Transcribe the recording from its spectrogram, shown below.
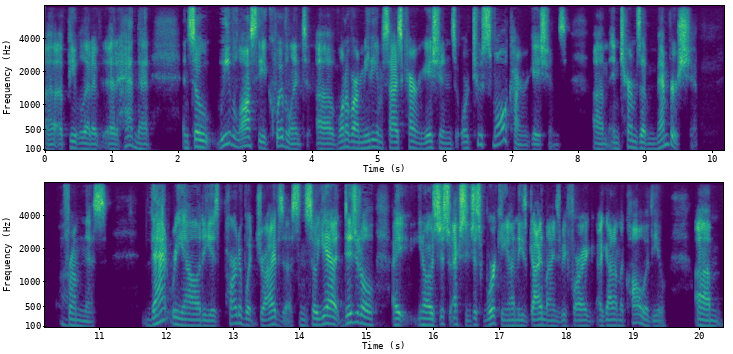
uh, of people that have, that have had that, and so we've lost the equivalent of one of our medium-sized congregations or two small congregations um, in terms of membership Wow. from this. That reality is part of what drives us. And so yeah digital i you know i was just actually just working on these guidelines before i, I got on the call with you. Um,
